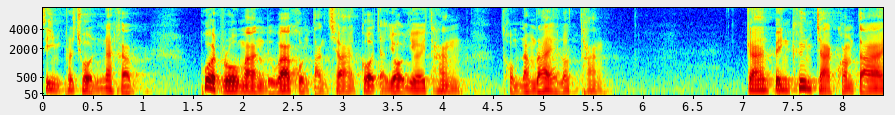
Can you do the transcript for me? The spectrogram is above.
สิ้นพระชนนะครับ พวกโรมันหรือว่าคนต่างชาติก็จะเย่อเย้ยทั้งถมน้ำลายลดทั้ง การเป็นขึ้นจากความตาย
